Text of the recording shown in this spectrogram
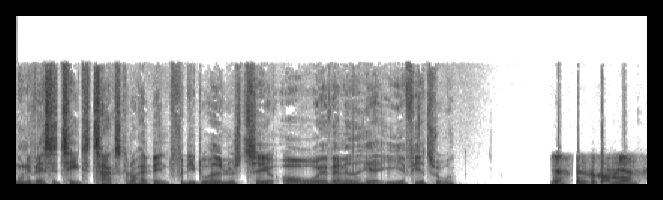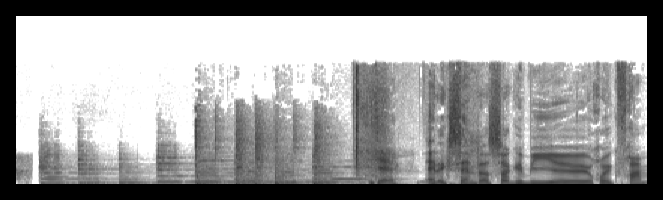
Universitet. Tak skal du have, Bent, fordi du havde lyst til at øh, være med her i Firtoget. Ja, velkommen, ja. Ja, Alexander, så kan vi øh, rykke frem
